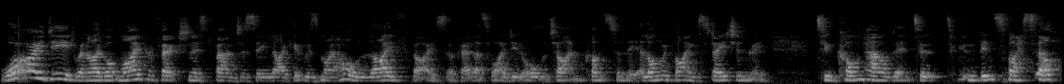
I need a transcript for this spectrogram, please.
What I did when I got my perfectionist fantasy, like it was my whole life, guys. Okay, that's what I did all the time, constantly, along with buying stationery to compound it, to, to convince myself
